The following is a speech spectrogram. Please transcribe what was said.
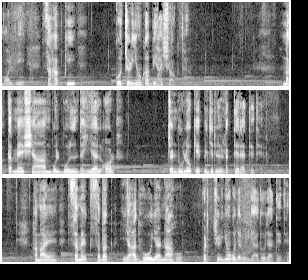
मौलवी साहब की को चिड़ियों का बेहद शौक था। मकतब में शाम बुलबुल, दहियल और चंडूलों के पिंजरे लटकते रहते थे। हमारे समय सबक याद हो या ना हो, पर चिड़ियों को ज़रूर याद हो जाते थे।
